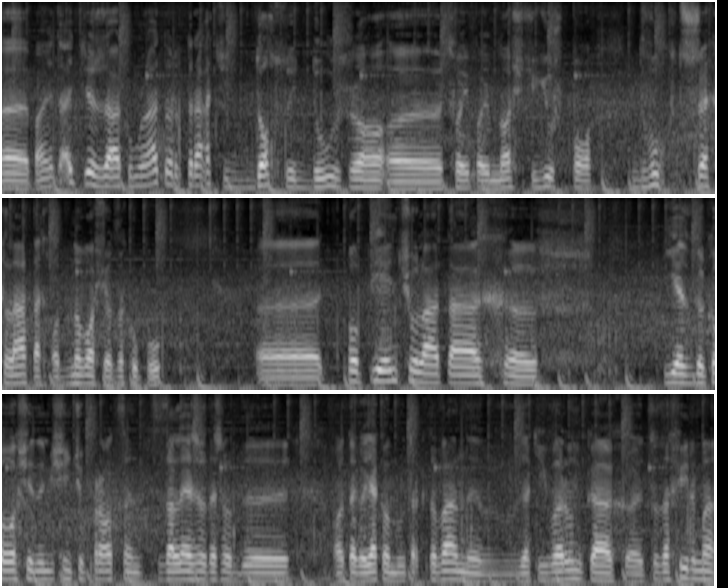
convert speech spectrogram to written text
E, Pamiętajcie, że akumulator traci dosyć dużo e, swojej pojemności już po 2-3 latach od nowości, od zakupu. E, po 5 latach jest około 70%, zależy też od, od tego jak on był traktowany, w jakich warunkach, co za firma.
